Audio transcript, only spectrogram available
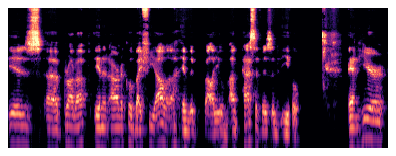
is uh, brought up in an article by Fiala in the volume on pacifism and evil. And here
